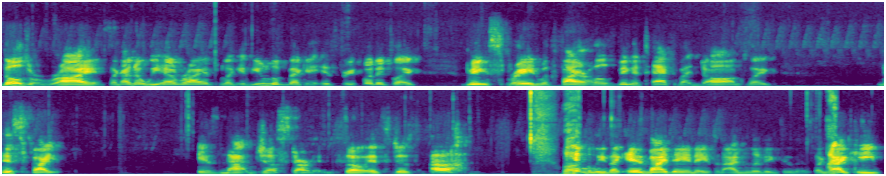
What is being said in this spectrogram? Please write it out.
those were riots. Like I know we have riots, but like if you look back at history footage, like being sprayed with fire hose, being attacked by dogs, like this fight is not just started. So it's just ugh. Well- I can't believe like in my day and age that I'm living through this. Like I- I keep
